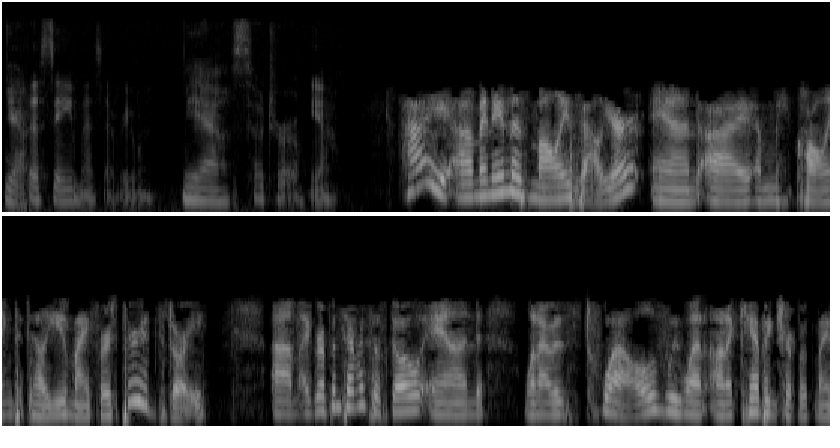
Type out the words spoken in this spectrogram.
Yeah. the same as everyone. Yeah, so true. Yeah. Hi, uh, my name is Molly Salyer, and I am calling to tell you my first period story. Um, I grew up in San Francisco, and when I was 12, we went on a camping trip with my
